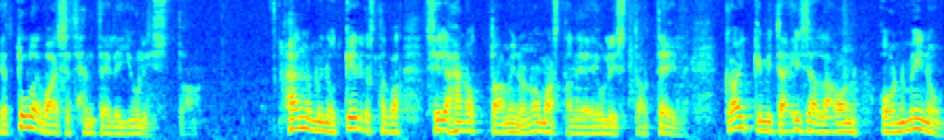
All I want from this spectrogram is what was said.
ja tulevaiset hän teille julistaa. Hän on minut kirkastava, sillä hän ottaa minun omastani ja julistaa teille. Kaikki mitä isällä on, on minun.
